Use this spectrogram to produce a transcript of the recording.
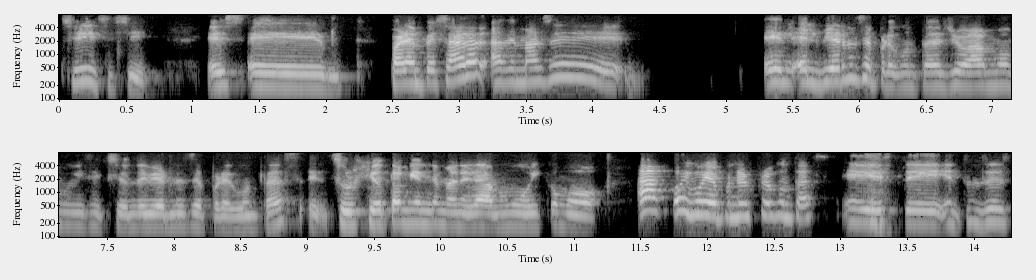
Sí, sí, sí. Es, eh, para empezar, además de el, viernes de preguntas, yo amo mi sección de viernes de preguntas. Eh, surgió también de manera muy como, ah, hoy voy a poner preguntas. Este, entonces,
